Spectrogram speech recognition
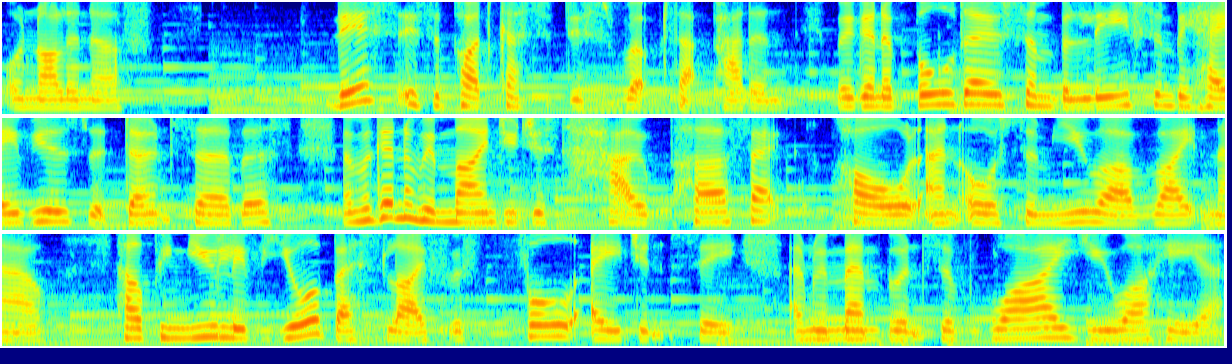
or not enough. This is the podcast to disrupt that pattern. We're going to bulldoze some beliefs and behaviors that don't serve us, and we're going to remind you just how perfect, whole, and awesome you are right now, helping you live your best life with full agency and remembrance of why you are here.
